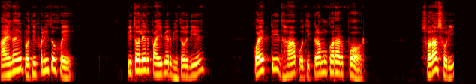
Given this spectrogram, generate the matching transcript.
আয়নায় প্রতিফলিত হয়ে পিতলের পাইপের ভিতর দিয়ে কয়েকটি ধাপ অতিক্রম করার পর সরাসরি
